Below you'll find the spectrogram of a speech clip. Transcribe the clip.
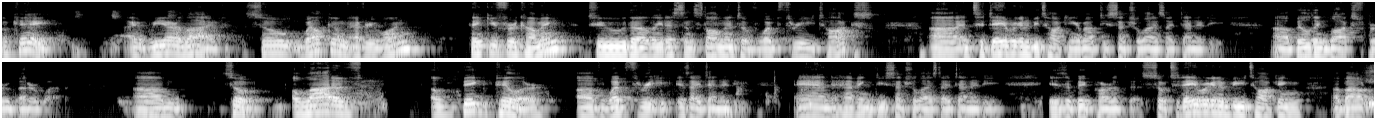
Okay, I, we are live. So, welcome everyone. Thank you for coming to the latest installment of Web3 Talks. Uh, and today we're going to be talking about decentralized identity, uh, building blocks for a better web. Um, so, a lot of, a big pillar of Web3 is identity. And having decentralized identity is a big part of this. So, today we're going to be talking about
